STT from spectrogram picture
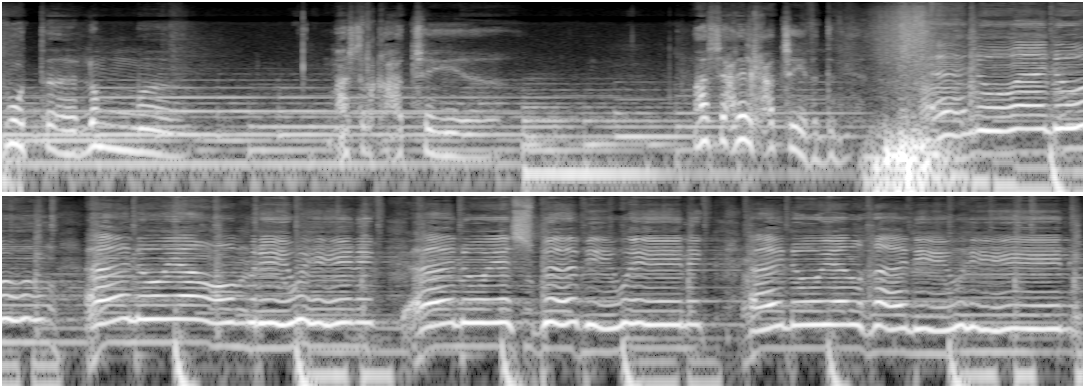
تموت آه، الأم آه، ما عادش تلقى حد شيء آه، ما يحلى لك حد شيء في الدنيا. ألو ألو ألو يا عمري وينك؟ ألو يا شبابي وينك؟ ألو يا الغالي وينك؟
